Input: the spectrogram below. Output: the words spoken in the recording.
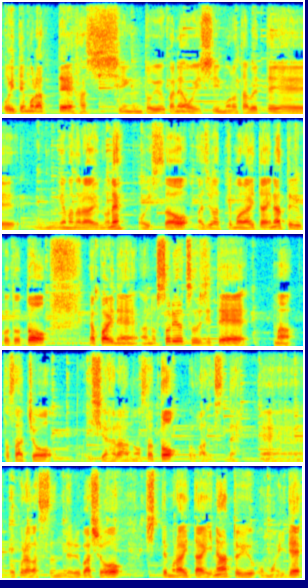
置いてもらって発信というかね美味しいもの食べて、うん、山のラー油のね美味しさを味わってもらいたいなということとやっぱりねあのそれを通じてまあ土佐町石原の里とかですね、えー、僕らが住んでる場所を知ってもらいたいなという思いで、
